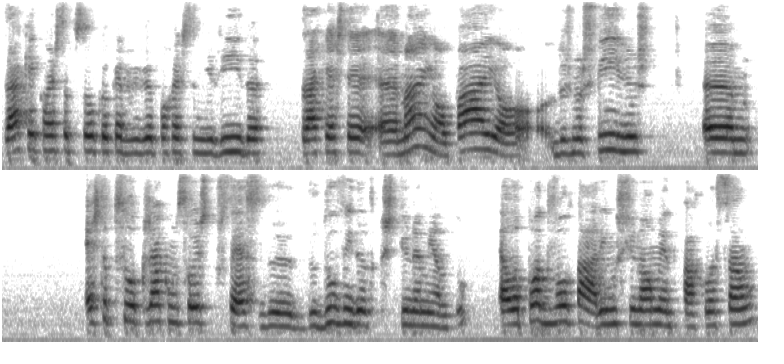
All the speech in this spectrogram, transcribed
será que é com esta pessoa que eu quero viver para o resto da minha vida, será que esta é a mãe ou o pai ou dos meus filhos, um, esta pessoa que já começou este processo de, de, dúvida, de questionamento, ela pode voltar emocionalmente para a relação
